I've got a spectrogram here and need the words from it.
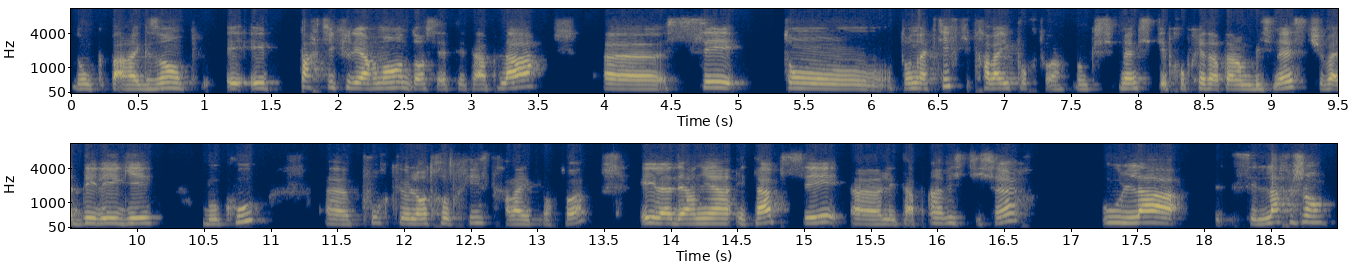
Donc, par exemple, et, particulièrement dans cette étape-là, c'est ton, ton actif qui travaille pour toi. Donc, même si tu es propriétaire d'un business, tu vas déléguer beaucoup euh, pour que l'entreprise travaille pour toi. Et la dernière étape, c'est euh, l'étape investisseur, où là, c'est l'argent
